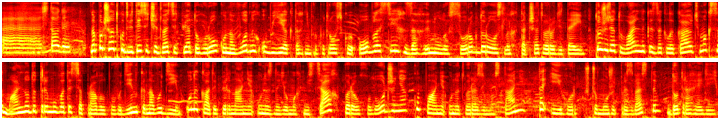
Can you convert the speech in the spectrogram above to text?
Е, 101. На початку 2025 року на водних об'єктах Дніпропетровської області загинули 40 дорослих та четверо дітей. Тож рятувальники закликають максимально дотримуватися правил поведінки на воді, уникати пірнання у незнайомих місцях, переохолодження, купання у нетверезому стані та ігор, що можуть призвести до трагедій.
